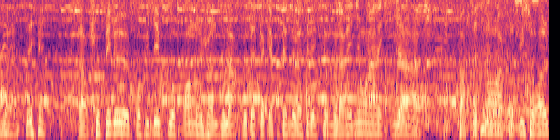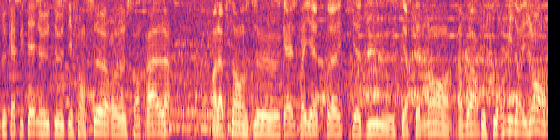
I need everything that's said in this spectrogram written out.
Voilà, c'est. Alors chopez-le, profitez pour prendre Joan Boulard, peut-être le capitaine de la sélection de la Réunion, là, qui a parfaitement accompli son rôle de capitaine de défenseur euh, central en l'absence de Gaël Payette euh, qui a dû certainement avoir des fourmis dans les jambes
